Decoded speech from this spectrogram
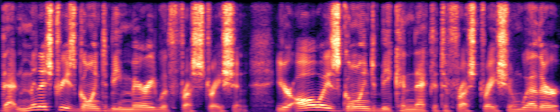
that ministry is going to be married with frustration. You're always going to be connected to frustration, whether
